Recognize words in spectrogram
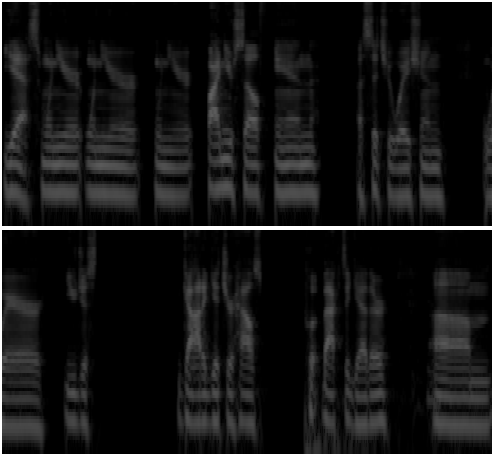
yes when you're when you're when you're find yourself in a situation where you just got to get your house put back together um,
